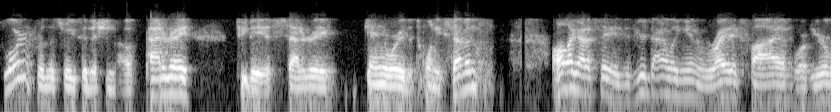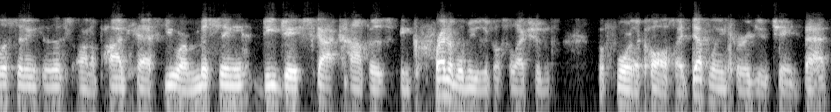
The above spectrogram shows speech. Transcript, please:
Florida for this week's edition of Paturday. Today is Saturday, January the 27th. All I got to say is if you're dialing in right at 5 or if you're listening to this on a podcast, you are missing DJ Scott Compa's incredible musical selections before the call. So I definitely encourage you to change that.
